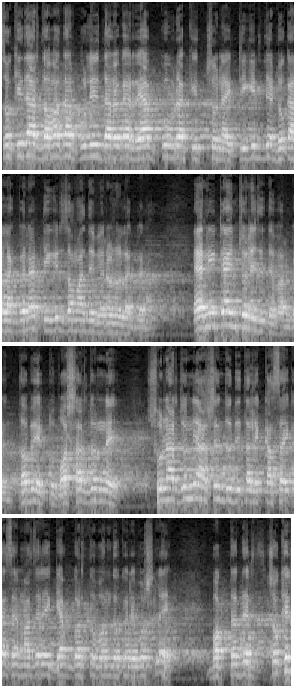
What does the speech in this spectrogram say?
চকিদার দবাদার পুলিশ দারোগা র্যাব, কুবরা কিচ্ছু নাই। টিকিট দিয়ে ঢোকা লাগবে না, টিকিট জমা দিয়ে বেরোনো লাগবে না। এনি টাইম চলে যেতে পারবেন। তবে একটু বসার জন্য, শোনার জন্য আসেন যদি তাহলে কাছায় কাছায় মাঝের এই গ্যাপ গর্ত বন্ধ করে বসলে, বক্তাদের চোখের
